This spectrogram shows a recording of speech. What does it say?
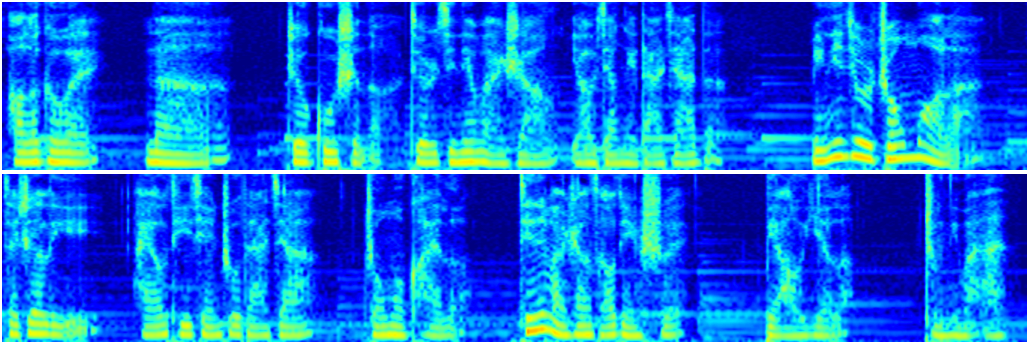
好了，各位，那这个故事呢，就是今天晚上要讲给大家的。明天就是周末了，在这里还要提前祝大家周末快乐。今天晚上早点睡，别熬夜了。祝你晚安。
